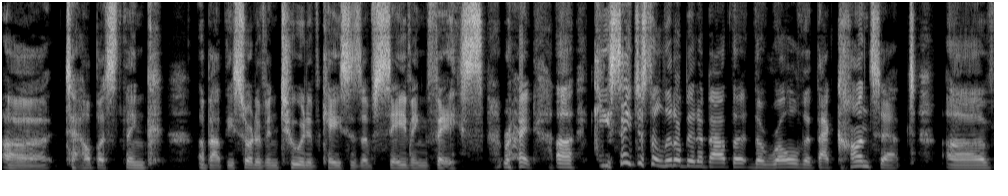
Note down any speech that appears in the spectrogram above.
uh, to help us think about these sort of intuitive cases of saving face, right? Uh, can you say just a little bit about the, the role that that concept of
